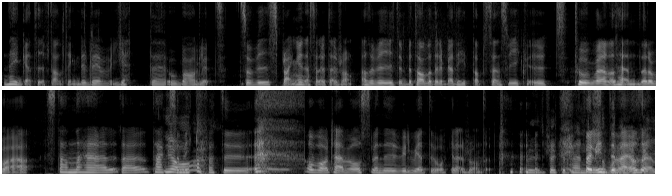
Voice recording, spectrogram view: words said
negativt allting. Det blev jätteobehagligt. Så vi sprang ju nästan ut därifrån. Alltså vi typ betalade det vi hade hittat och sen så gick vi ut, tog varandras händer och bara stanna här. Så här Tack så Ja. mycket för att du har varit här med oss men nu vill vi att du åker härifrån typ. Följ inte med oss hem.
